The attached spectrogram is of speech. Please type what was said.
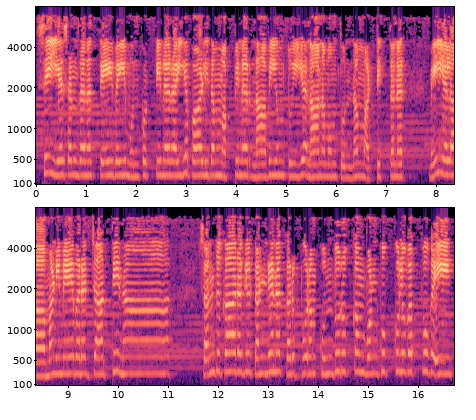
செய்ய சந்தனத்தேவை முன்கொட்டினர் ஐய பாளிதம் அப்பினர் நாவியும் துய்ய நாணமும் துன்னம் அட்டித்தனர். மெய்யலா மணிமேவரச் சாத்தினார். சந்து காரகில் தண்ணெனக் கருப்புறம் குந்துருக்கம் ஒண்குக்குலுவப் புகை.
